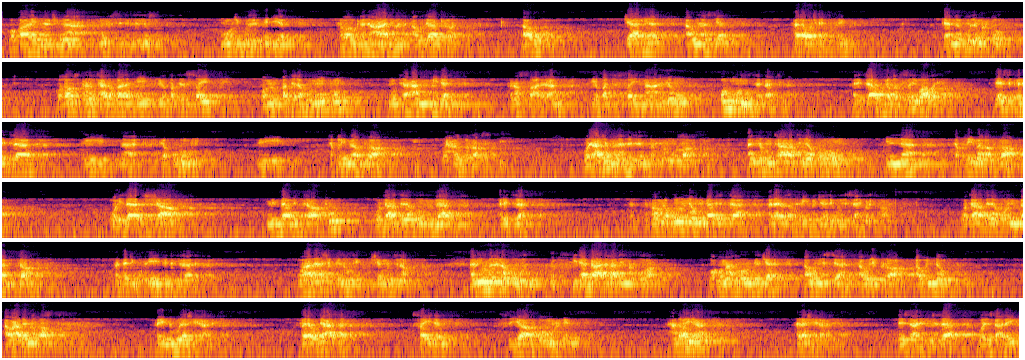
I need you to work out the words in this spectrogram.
وقال إن الجماع مفسد للنسك موجب للفدية سواء كان عالما أو ذاكرا. أو جاهلا أو ناسيا فلا وجه للتفريق لأن الكل محفوظ والله سبحانه وتعالى قال في في قتل الصيد ومن قتله منكم متعمدا فنص على العمد في قتل الصيد مع أنه أم المتلفات الإتلاف في قتل الصيد واضح ليس كالإتلاف في ما يقولون في تقليم الأظفار وحلق الرأس والعجب من أهل العلم رحمهم الله أنهم تارة يقولون إن تقليم الأظفار وإزالة الشعر من باب الترفه وتارة يقول من باب الإتلاف. فهم يقولون أنه من باب الإتلاف فلا يعذر فيه بالجهل والنساء والإكرام وتارة يقول من باب الترفه فتجب فيه فتنة الأذى وهذا لا شك أنه شيء من التناقض المهم أن نقول إذا فعل هذه المحظورات وهو معذور بالجهل أو النسيان أو الإكراه أو النوم أو عدم القصد فإنه لا شيء عليه. فلو دعس صيدا سيارة وهو محرم على غير عمد فلا شيء عليه. ليس عليه جزاء وليس عليه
